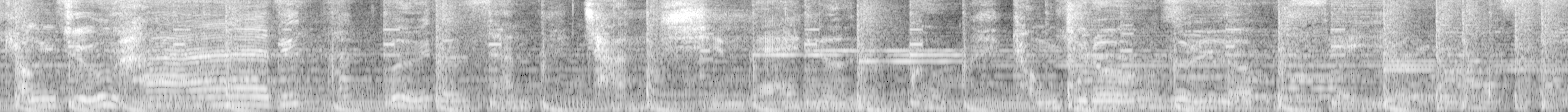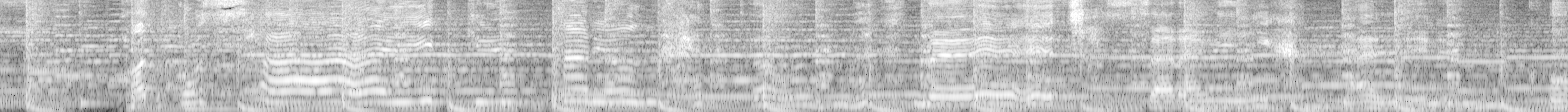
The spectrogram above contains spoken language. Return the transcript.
경주 하듯 바쁘던 삶 잠시 내려놓고 경주로 눌러보세요. 벚꽃 사이길 아련했던 내 첫사랑이 흩날리는 곳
